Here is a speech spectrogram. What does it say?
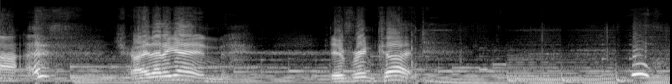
Ah. Try that again. Different cut. Whew.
